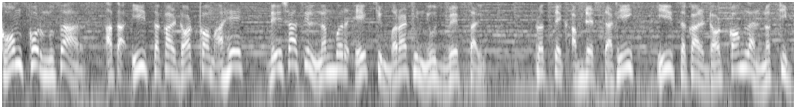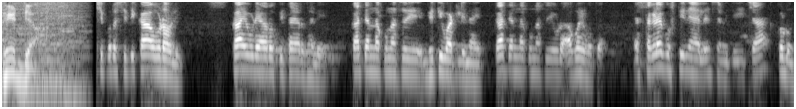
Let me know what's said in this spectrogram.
कॉमस्कोरनुसार आता ई सकाळ डॉट कॉम आहे देशातील नंबर एक ची मराठी न्यूज वेबसाईट प्रत्येक अपडेटसाठी ई सकाळ डॉट कॉम ला नक्की भेट द्या. अशी परिस्थिती का ओढावली? का एवढे आरोपी तयार झाले? का त्यांना कुणाची भीती वाटली नाहीत का त्यांना कुणाचं एवढं अभय होतं? या सगळ्या गोष्टी न्यायालयीन समितीच्या कडून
